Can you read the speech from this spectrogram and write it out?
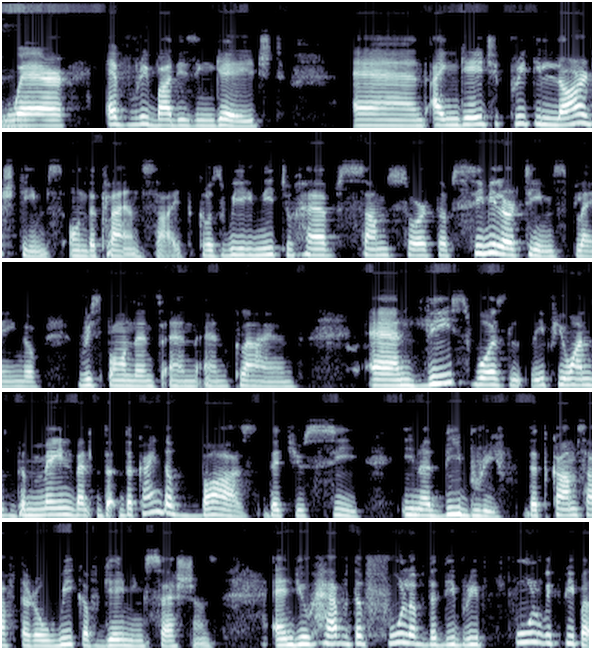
where everybody's engaged and I engage pretty large teams on the client side because we need to have some sort of similar teams playing of respondents and, and clients. And this was, if you want, the main, the, the kind of buzz that you see in a debrief that comes after a week of gaming sessions. And you have the full of the debrief full with people.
